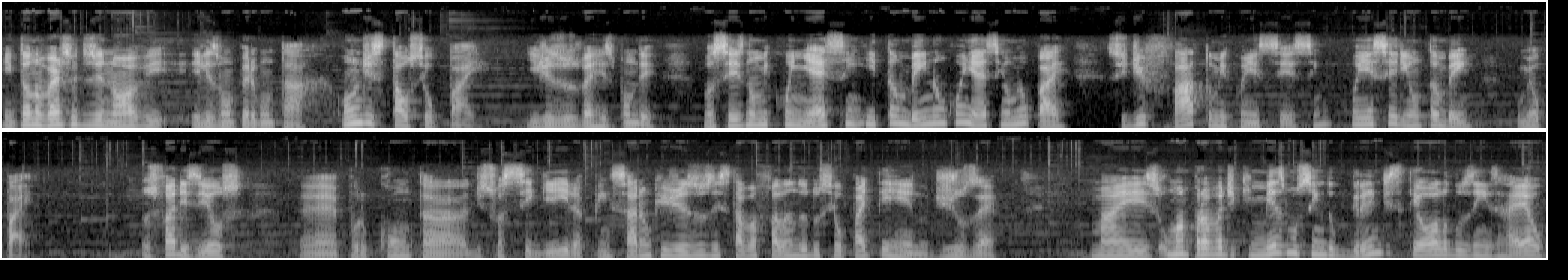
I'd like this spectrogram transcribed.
Então no verso 19 eles vão perguntar: Onde está o seu pai? E Jesus vai responder: Vocês não me conhecem e também não conhecem o meu pai. Se de fato me conhecessem, conheceriam também o meu pai. Os fariseus, é, por conta de sua cegueira, pensaram que Jesus estava falando do seu pai terreno, de José. Mas uma prova de que, mesmo sendo grandes teólogos em Israel,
